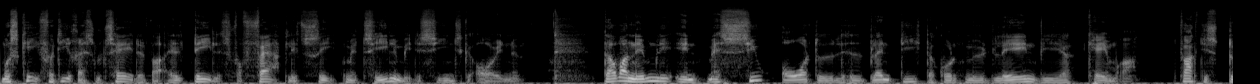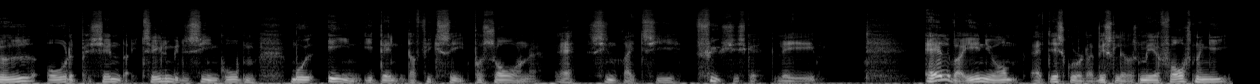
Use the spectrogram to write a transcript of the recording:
Måske fordi resultatet var aldeles forfærdeligt set med telemedicinske øjne. Der var nemlig en massiv overdødelighed blandt de, der kun mødte lægen via kamera. Faktisk døde otte patienter i telemedicingruppen mod en i den, der fik set på sårene af sin rigtige fysiske læge. Alle var enige om, at det skulle der vist laves mere forskning i,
